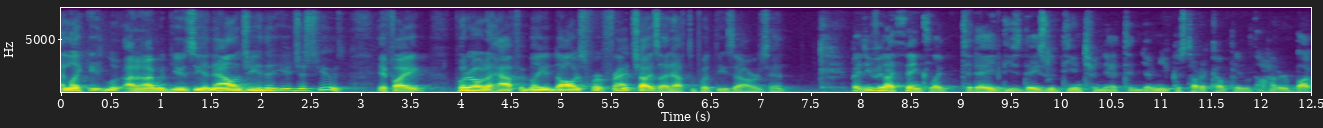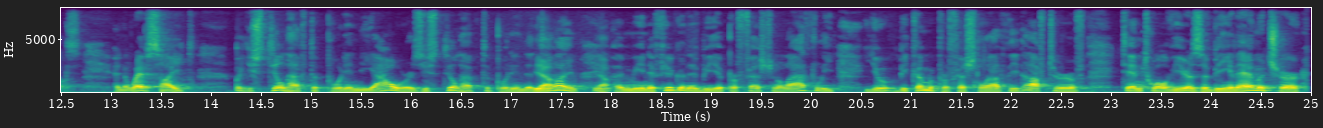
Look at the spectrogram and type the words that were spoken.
And like you, and I would use the analogy that you just used. If I put out a half a million dollars for a franchise, I'd have to put these hours in. But even I think like today, these days with the internet, and you, you can start a company with a hundred bucks and a website, but you still have to put in the hours. You still have to put in the Yeah, time. yeah. I mean, if you're going to be a professional athlete, you become a professional athlete after of 10, 12 years of being an amateur,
